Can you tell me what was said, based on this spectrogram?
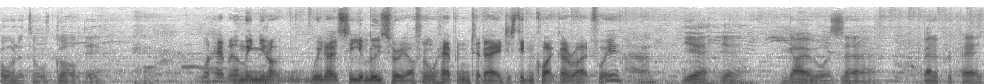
I wanted to have gold there. What happened? I mean, you know, we don't see you lose very often. What happened today? It just didn't quite go right for you. Uh, yeah, yeah. The guy was uh, better prepared.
